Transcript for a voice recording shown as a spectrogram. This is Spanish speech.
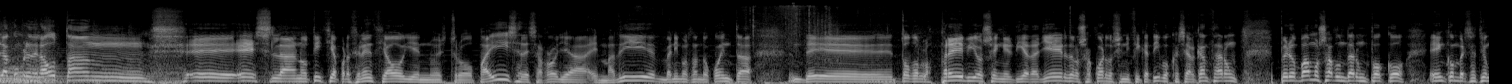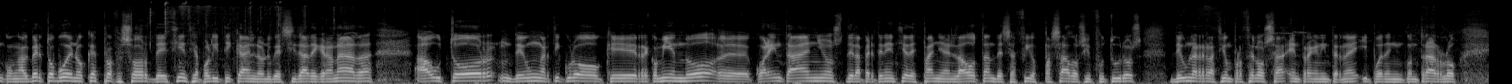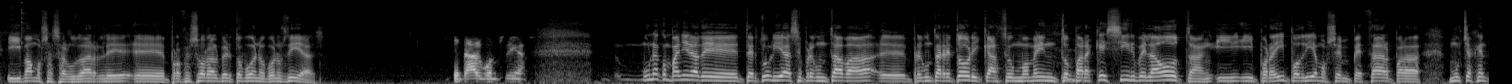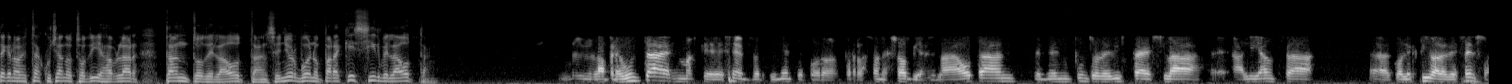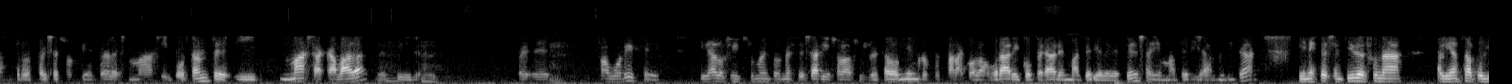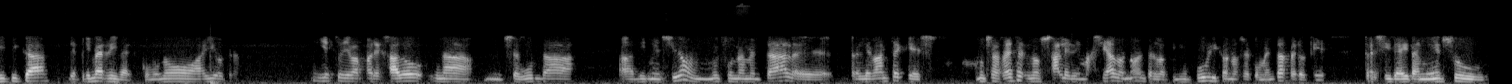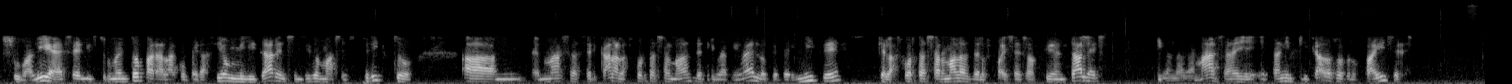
La cumbre de la OTAN eh, es la noticia por excelencia hoy en nuestro país, se desarrolla en Madrid, venimos dando cuenta de todos los previos en el día de ayer, de los acuerdos significativos que se alcanzaron, pero vamos a abundar un poco en conversación con Alberto Bueno, que es profesor de Ciencia Política en la Universidad de Granada, autor de un artículo que recomiendo, 40 eh, años de la pertenencia de España en la OTAN, desafíos pasados y futuros de una relación procelosa, entran en Internet y pueden encontrarlo y vamos a saludarle. Eh, profesor Alberto Bueno, buenos días. ¿Qué tal? Buenos días. Una compañera de tertulia se preguntaba, eh, pregunta retórica hace un momento, ¿para qué sirve la OTAN? Y, por ahí podríamos empezar, para mucha gente que nos está escuchando estos días, hablar tanto de la OTAN. Señor, bueno, ¿para qué sirve la OTAN? La pregunta es más que pertinente por, por razones obvias. La OTAN, desde mi punto de vista, es la eh, alianza eh, colectiva de defensa entre los países occidentales más importante y más acabada, es decir, eh, eh, favorece y da los instrumentos necesarios a sus Estados miembros pues, para colaborar y cooperar en materia de defensa y en materia militar. Y en este sentido es una alianza política de primer nivel, como no hay otra. Y esto lleva aparejado una segunda ah, dimensión muy fundamental, relevante, que es muchas veces no sale demasiado ¿no? entre la opinión pública, no se comenta, pero que reside ahí también su, su valía. Es el instrumento para la cooperación militar en sentido más estricto, más cercana a las Fuerzas Armadas de primer nivel, lo que permite que las Fuerzas Armadas de los países occidentales, y donde además hay, están implicados otros países,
